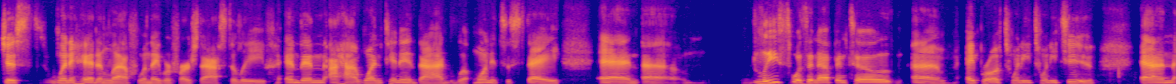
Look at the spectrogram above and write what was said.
just went ahead and left when they were first asked to leave. And then I had one tenant that w- wanted to stay, and um, lease wasn't up until um, April of 2022. And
